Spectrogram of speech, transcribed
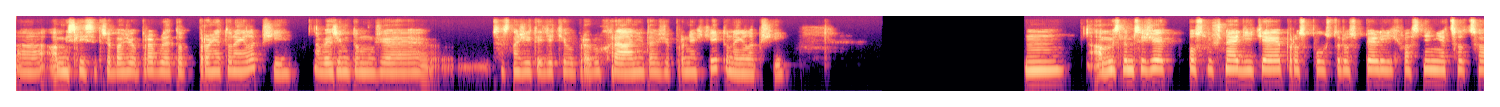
Eh, a myslí si třeba, že opravdu je to pro ně to nejlepší. A věřím tomu, že se snaží ty děti opravdu chránit, takže pro ně chtějí to nejlepší. Hmm. A myslím si, že poslušné dítě je pro spoustu dospělých vlastně něco, co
